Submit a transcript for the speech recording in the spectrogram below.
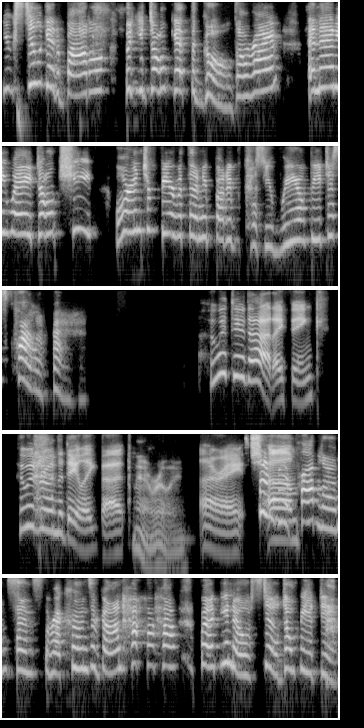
you still get a bottle, but you don't get the gold, all right? And anyway, don't cheat or interfere with anybody because you will be disqualified. Who would do that? I think. Who would ruin the day like that? Yeah, really. All right. Shouldn't be Um, a problem since the raccoons are gone. Ha ha ha. But you know, still, don't be a dick.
